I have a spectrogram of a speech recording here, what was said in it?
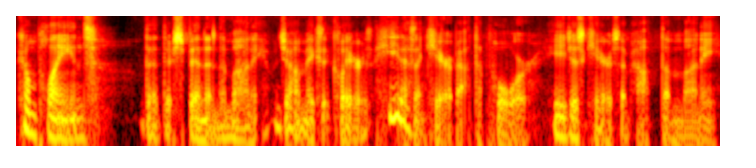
complains that they're spending the money. John makes it clear he doesn't care about the poor. He just cares about the money.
